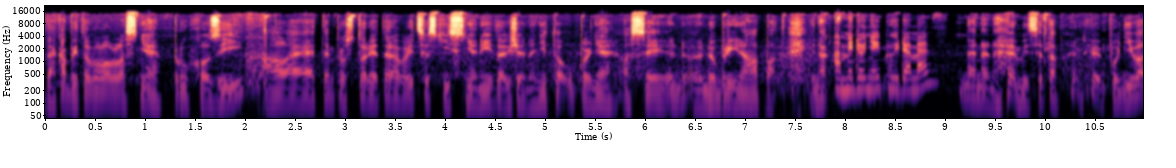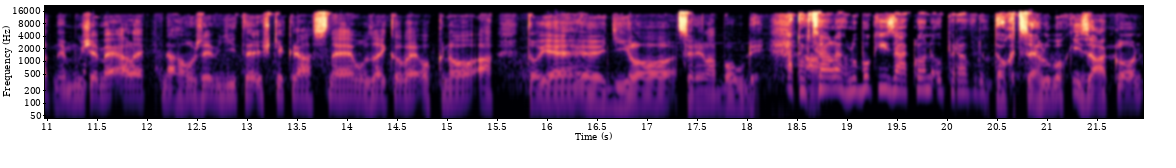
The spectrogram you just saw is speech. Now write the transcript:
tak aby to bylo vlastně průchozí, ale ten prostor je teda velice stísněný, takže není to úplně asi dobrý nápad. Jinak, A my do něj půjdeme? Ne, ne, ne, my se tam podívat nemůžeme, ale nahoře vidíte ještě krásné mozaikové okno a to je e, dílo Cyrila Boudy. A to chce a ale hluboký záklon opravdu. To chce hluboký záklon.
